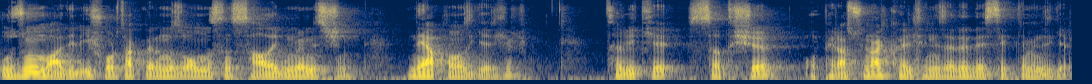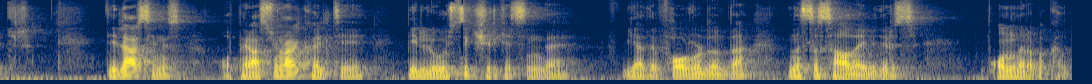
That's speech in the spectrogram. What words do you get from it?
uzun vadeli iş ortaklarımız olmasını sağlayabilmemiz için ne yapmamız gerekir? Tabii ki satışı operasyonel kalitenize de desteklemeniz gerekir. Dilerseniz operasyonel kaliteyi bir lojistik şirketinde ya da forwarder'da nasıl sağlayabiliriz? Onlara bakalım.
